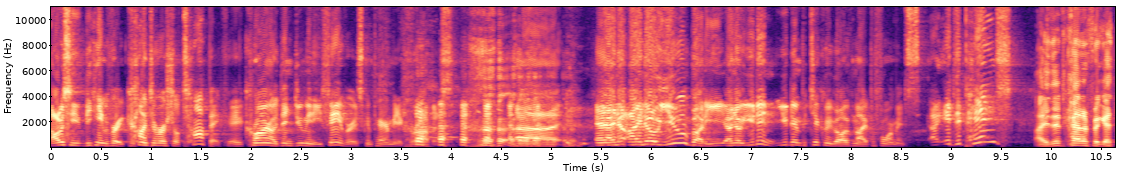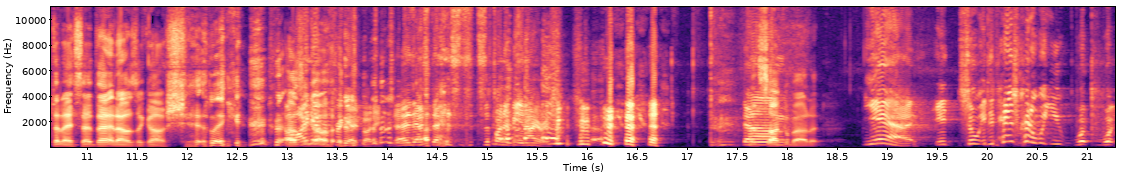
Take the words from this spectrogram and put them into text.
obviously it became a very controversial topic. Uh, Carano didn't do me any favors comparing me to Carrabis. uh, and I know I know you, buddy. I know you didn't you didn't particularly love my performance. It depends. I did kind of forget that I said that, and I was like, oh shit! Like, I Oh, I like, never oh. forget, buddy. That's, that's, it's the fun of being Irish. Let's talk about it. Yeah, it so it depends kind of what you what what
